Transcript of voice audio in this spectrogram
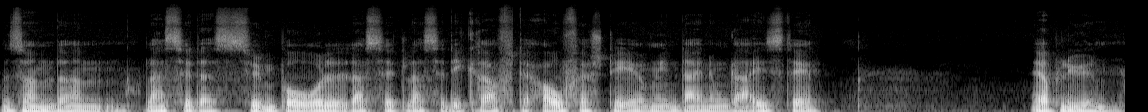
sondern lasse das Symbol, lasse, lasse die Kraft der Auferstehung in deinem Geiste erblühen.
